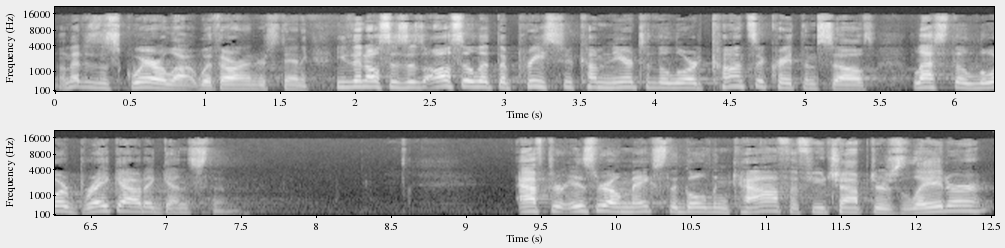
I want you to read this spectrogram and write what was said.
Now, that doesn't square a lot with our understanding. He then also says, Also let the priests who come near to the Lord consecrate themselves, lest the Lord break out against them. After Israel makes the golden calf a few chapters later,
